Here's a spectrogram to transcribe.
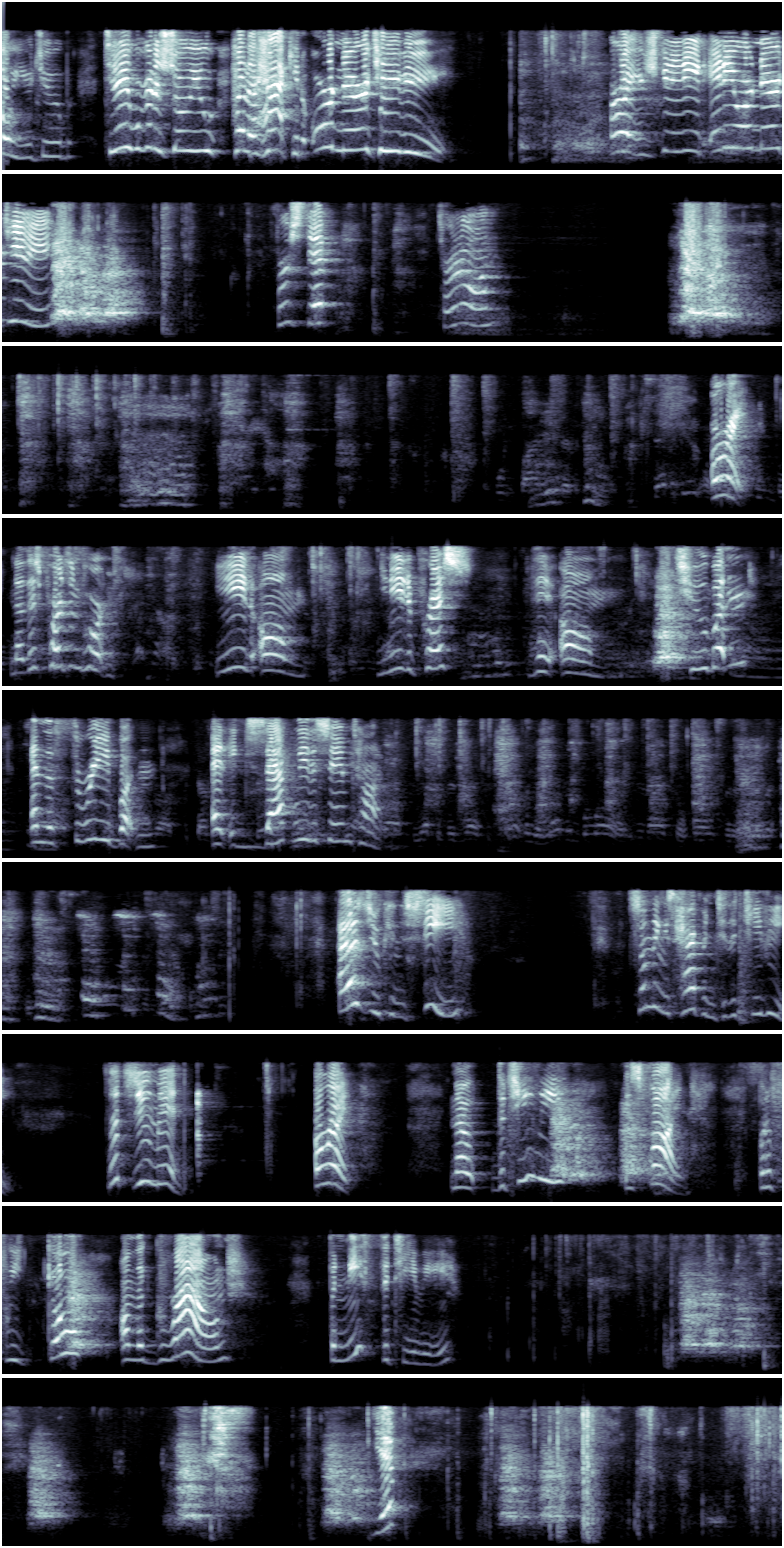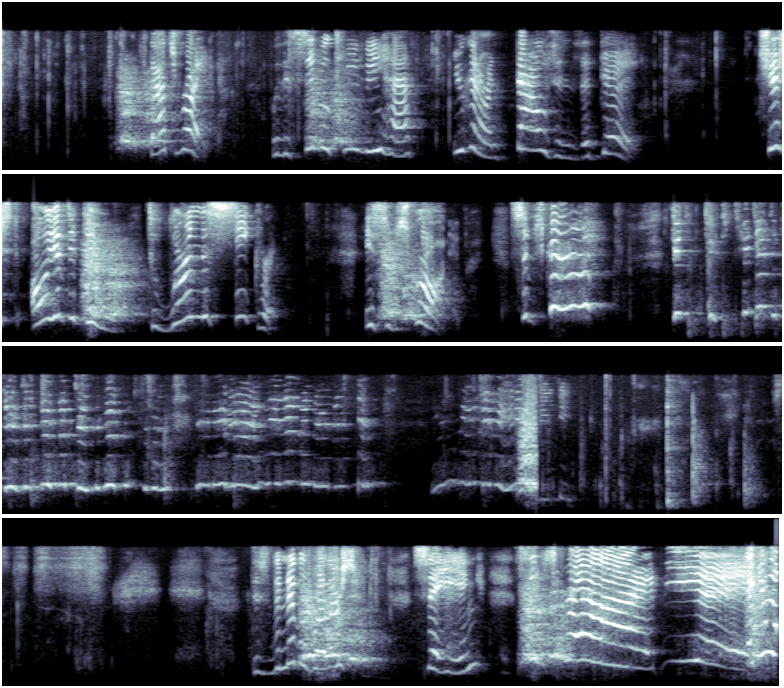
Hello YouTube. Today we're going to show you how to hack an ordinary TV. Alright, you're just going to need any ordinary TV. First step, turn it on. Alright, now this part's important. You need, um, you need to press the, um, two button and the three button at exactly the same time. As you can see, something has happened to the TV. Let's zoom in. Alright, now the TV is fine, but if we go on the ground beneath the TV, Yep. That's right. With a simple TV hack, you can earn thousands a day. Just all you have to do to learn the secret is subscribe. Subscribe! This is the Nipple Brothers saying subscribe.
